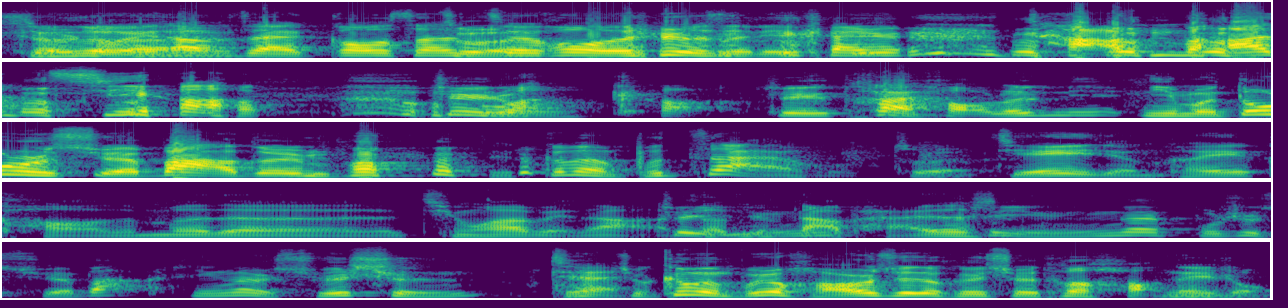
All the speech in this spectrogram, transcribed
就想起来等于他们在高三最后的日子里开始 打麻将。这种靠，这个太好了，你你们都是学霸对吗？根本不在乎。对姐已经可以考他妈的清华北大，这已经咱们打牌的这已经应该不是学霸，这应该是学神，对就根本不用好好学就可以学特好那种。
